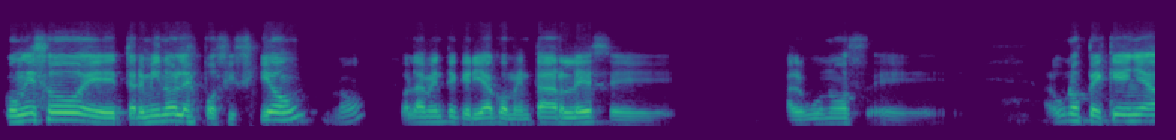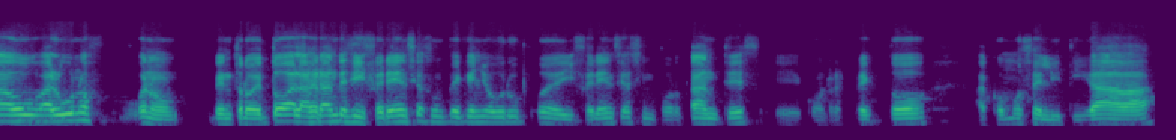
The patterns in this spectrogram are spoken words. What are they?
con eso eh, termino la exposición, ¿no? Solamente quería comentarles algunos, algunos pequeños, algunos bueno, dentro de todas las grandes diferencias, un pequeño grupo de diferencias importantes eh, con respecto a cómo se litigaba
